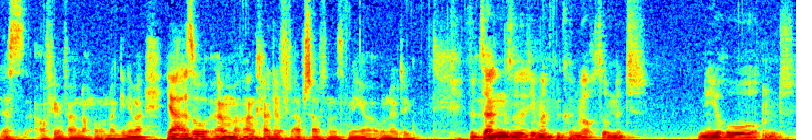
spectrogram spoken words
das ist auf jeden Fall nochmal unangenehmer. Ja, also ähm, Ankerlift abschaffen ist mega unnötig. Ich würde sagen, so jemanden können wir auch so mit Nero und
